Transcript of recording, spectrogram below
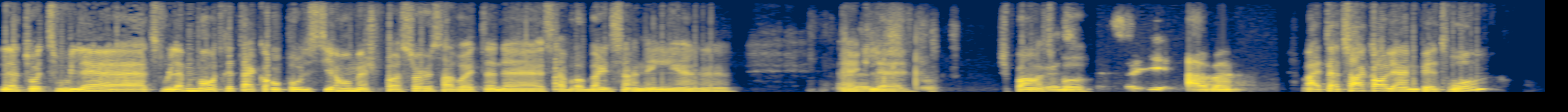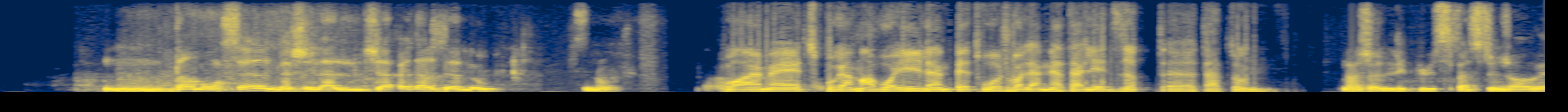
Là, toi, tu voulais, euh, tu voulais me montrer ta composition, mais je suis pas sûr que ça va être une- ça va bien sonner, hein. Avec Euh, le. Je pense pas. essayer avant. Ouais, t'as-tu encore le MP3? Hmm, Dans mon sel, mais j'ai la, j'ai la pédale de l'eau. Sinon. Ouais, mais tu pourrais m'envoyer le MP3, je vais la mettre à l'édit, euh, ta. Non, je l'ai plus. C'est parce que genre le,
